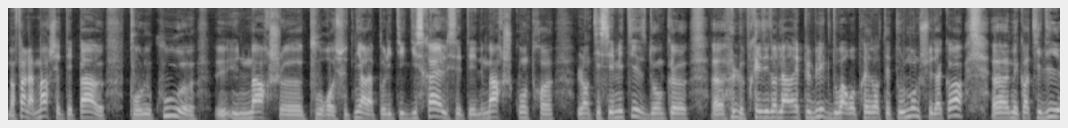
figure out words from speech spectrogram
Mais enfin, la marche n'était pas, euh, pour le coup, euh, une marche euh, pour soutenir la politique d'Israël, c'était une marche contre l'antisémitisme. Donc le président de la République doit représenter tout le monde, je suis d'accord, mais quand il dit...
